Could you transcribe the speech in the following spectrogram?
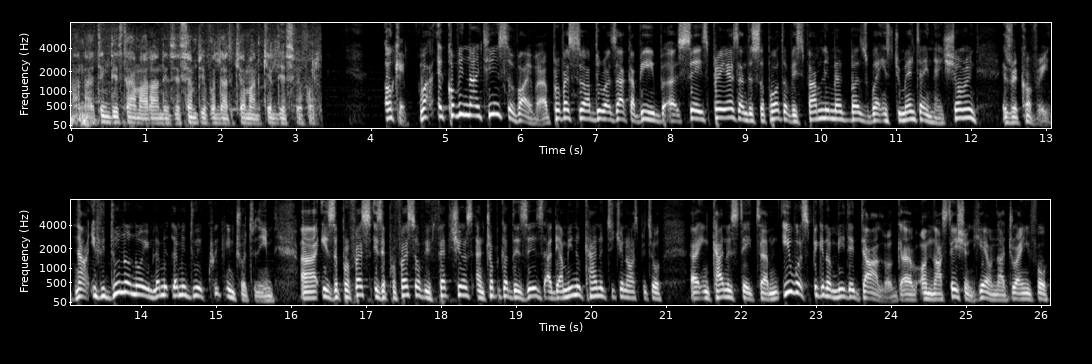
And I think this time around it's the same people that came and killed these people. Okay. Well, a COVID 19 survivor, Professor Abdulrazak Habib, uh, says prayers and the support of his family members were instrumental in ensuring his recovery. Now, if you do not know him, let me, let me do a quick intro to him. Uh, he's, a professor, he's a professor of infectious and tropical disease at the Aminu Kano Teaching Hospital uh, in Kano State. Um, he was speaking on media dialogue uh, on our station here on Nigeria Info.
